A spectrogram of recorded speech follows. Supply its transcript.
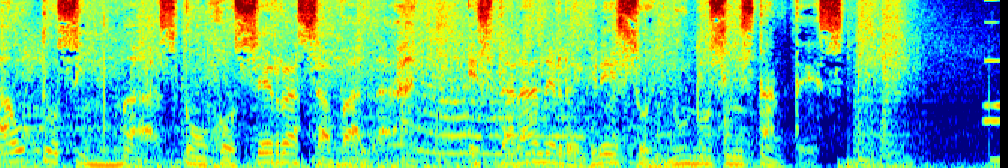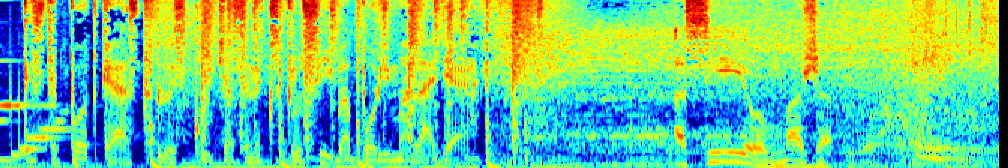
Autos sin más con José Razabala estará de regreso en unos instantes. Este podcast lo escuchas en exclusiva por Himalaya. Así o más rápido.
